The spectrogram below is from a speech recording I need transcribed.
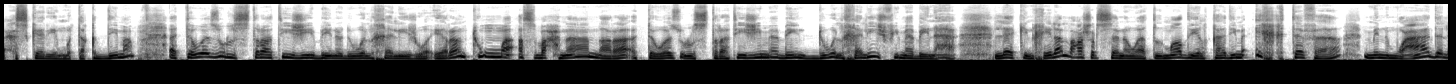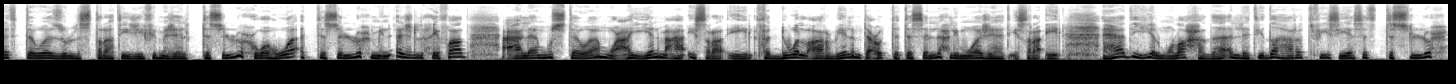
عسكرية متقدمة. التوازن الاستراتيجي بين دول الخليج وإيران ثم أصبحنا نرى التوازن الاستراتيجي ما بين دول الخليج فيما بينها. لكن خلال العشر سنوات الماضية القادمة اختفى من معادلة التوازن الاستراتيجي في مجال التسلح وهو التسلح من أجل الحفاظ على مستوى معين مع إسرائيل. فالدول العربية لم تعد تتسلح لمواجهة إسرائيل. هذه هي الملاحظة التي ظهرت في سياسة التسلح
